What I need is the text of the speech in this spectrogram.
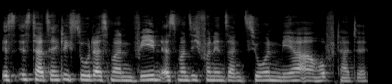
es ist tatsächlich so, dass man wen, dass man sich von den Sanktionen mehr erhofft hatte.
